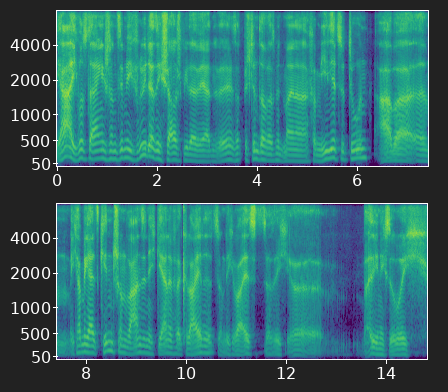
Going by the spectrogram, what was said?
Ja, ich wusste eigentlich schon ziemlich früh, dass ich Schauspieler werden will. Das hat bestimmt auch was mit meiner Familie zu tun. Aber ähm, ich habe mich als Kind schon wahnsinnig gerne verkleidet und ich weiß, dass ich, äh, weiß ich nicht, so ich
